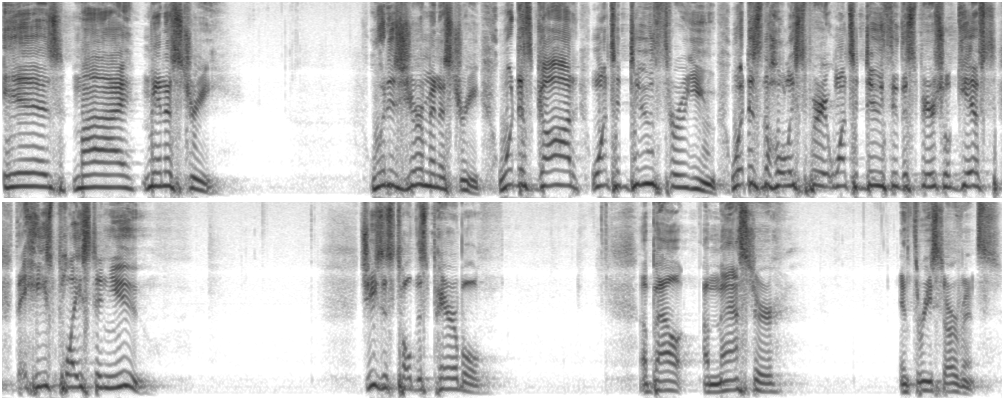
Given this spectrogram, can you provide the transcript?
is my ministry? What is your ministry? What does God want to do through you? What does the Holy Spirit want to do through the spiritual gifts that He's placed in you? Jesus told this parable about a master and three servants.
